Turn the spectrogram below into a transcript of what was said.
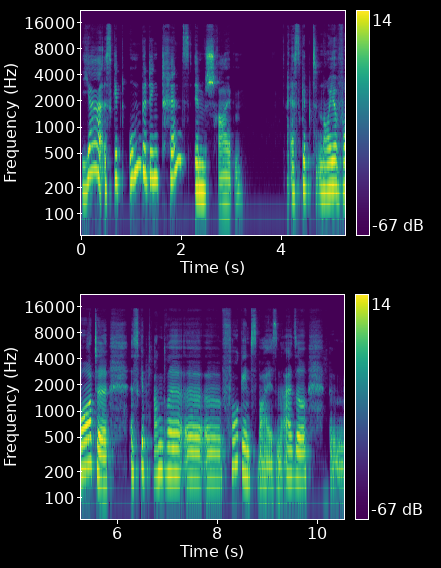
Ja, es gibt unbedingt Trends im Schreiben. Es gibt neue Worte, es gibt andere äh, äh, Vorgehensweisen. Also ähm,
